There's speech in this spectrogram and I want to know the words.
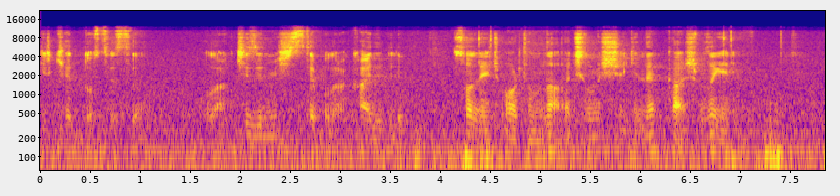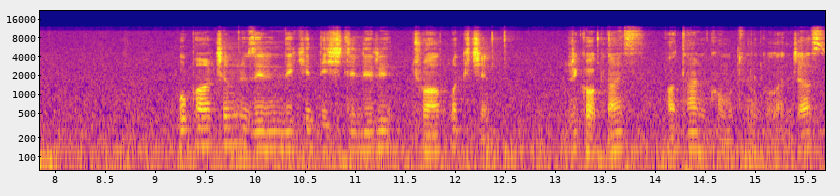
bir CAD dosyası olarak çizilmiş step olarak kaydedilip SolidEdge ortamında açılmış şekilde karşımıza geliyor. Bu parçanın üzerindeki dişlileri çoğaltmak için Recognize Pattern komutunu kullanacağız.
